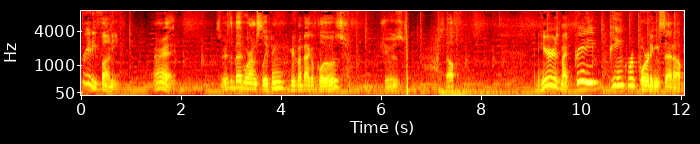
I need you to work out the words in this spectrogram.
pretty funny. All right, so here's the bed where I'm sleeping. Here's my bag of clothes, shoes, stuff. And here is my pretty pink recording setup.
